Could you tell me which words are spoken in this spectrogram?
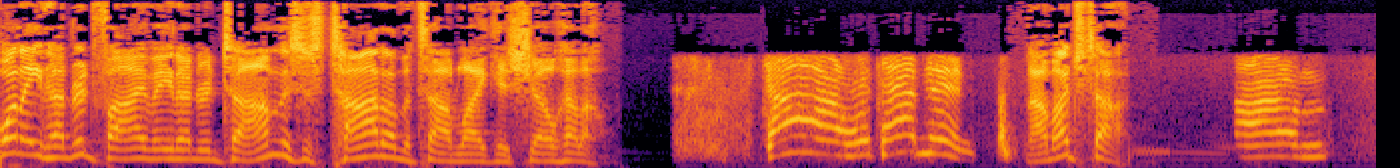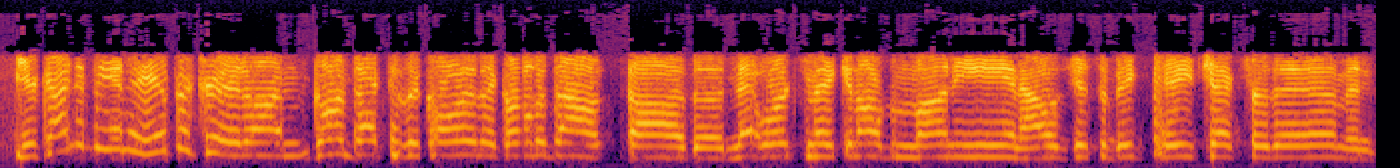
1-800-5800-TOM. This is Todd on the Tom Leykis Show. Hello. Tom, what's happening? Not much, Todd. Um, you're kind of being a hypocrite on going back to the caller that called about uh, the networks making all the money and how it's just a big paycheck for them and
